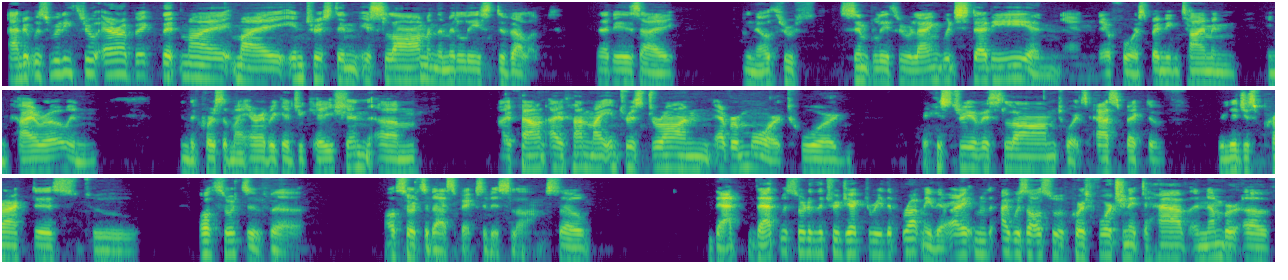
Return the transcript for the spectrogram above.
And it was really through Arabic that my my interest in Islam and the Middle East developed. That is, I, you know, through simply through language study and and therefore spending time in in Cairo in in the course of my Arabic education, um, I found I found my interest drawn ever more toward the history of Islam, towards aspect of religious practice, to all sorts of uh, all sorts of aspects of Islam. So that that was sort of the trajectory that brought me there. I I was also, of course, fortunate to have a number of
